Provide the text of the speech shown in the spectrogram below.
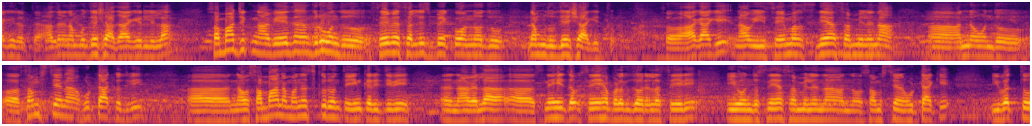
ಆಗಿರುತ್ತೆ. ಆದರೆ ನಮ್ಮ ಉದ್ದೇಶ ಅದಾಗಿರಲಿಲ್ಲ. ಸಮಾಜಕ್ಕೆ ನಾವು ಏನಾದರೂ ಒಂದು ಸೇವೆ ಸಲ್ಲಿಸಬೇಕು ಅನ್ನೋದು ನಮ್ಮದು ಉದ್ದೇಶ ಆಗಿತ್ತು. ಸೊ ಹಾಗಾಗಿ ನಾವು ಈ ಸೇಮ ಸ್ನೇಹ ಸಮ್ಮಿಲನ ಆ, ಅನ್ನೋ ಒಂದು ಸಂಸ್ಥೆನ ಹುಟ್ಟಾಕಿದ್ವಿ. ನಾವು ಸಮಾನ ಮನಸ್ಕರು ಅಂತ ಏನು ಕರಿತೀವಿ? ನಾವೆಲ್ಲ ಸ್ನೇಹಿತ ಸ್ನೇಹ ಬಳಗದವರೆಲ್ಲ ಸೇರಿ ಈ ಒಂದು ಸ್ನೇಹ ಸಮ್ಮಿಲನ ಅನ್ನೋ ಸಂಸ್ಥೆನ ಹುಟ್ಟಾಕಿ ಇವತ್ತು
